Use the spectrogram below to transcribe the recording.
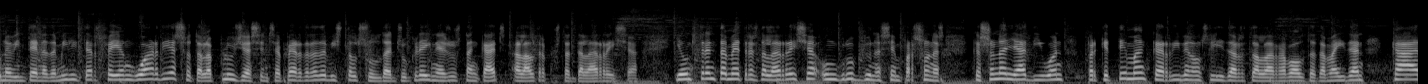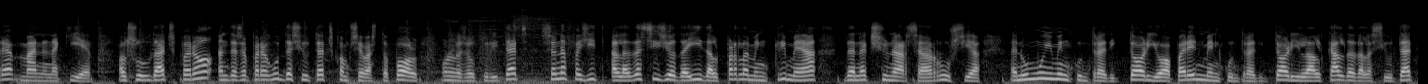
una vintena de militars feien guàrdia sota la pluja sense perdre de vista els soldats ucraïnesos tancats a l'altre costat de la reixa. I a uns 30 metres de la reixa, un grup d'unes 100 persones que són allà, diuen, perquè temen que arriben els líders de la revolta de Maidan que ara manen a Kiev. Els soldats, però, han desaparegut de ciutats com Sebastopol, on les autoritats s'han afegit a la decisió d'ahir del Parlament crimeà d'anexionar-se a Rússia. En un moviment contradictori o aparentment contradictori, l'alcalde de la ciutat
